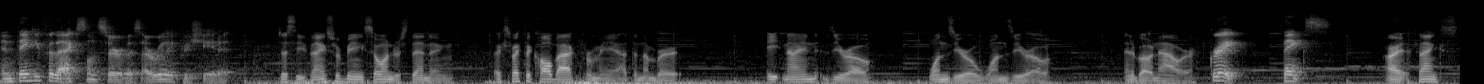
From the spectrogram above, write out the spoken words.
And thank you for the excellent service. I really appreciate it. Jesse, thanks for being so understanding. Expect a call back from me at the number 890-1010 in about an hour. Great. Thanks. Alright, thanks.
